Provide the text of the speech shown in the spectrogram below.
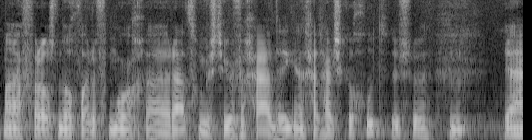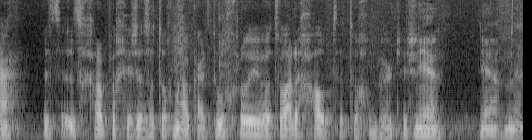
Maar vooralsnog, we hadden vanmorgen uh, raad van bestuurvergadering en het gaat hartstikke goed. Dus uh, hm. ja, het, het, grappige is dat we toch naar elkaar toe groeien. Wat we hadden gehoopt dat toch gebeurd is. Ja. Ja, nou,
